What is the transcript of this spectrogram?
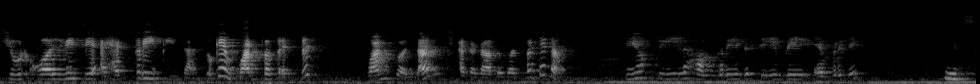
She would always say, I had three pizzas. Okay, one for breakfast, one for lunch, and another one for dinner. Do you feel hungry the same way every day? Yes,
